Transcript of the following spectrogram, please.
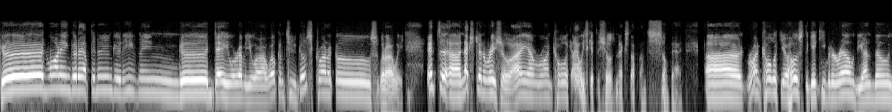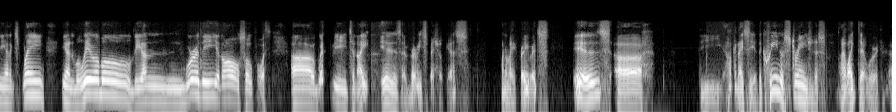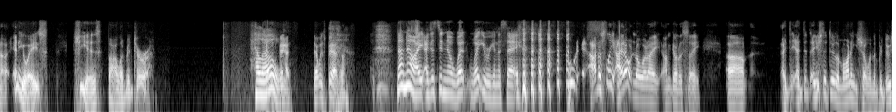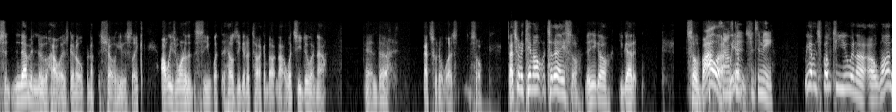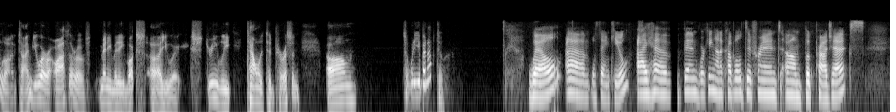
Good morning, good afternoon, good evening, good day, wherever you are. Welcome to Ghost Chronicles. What are we? It's uh, Next Generation. I am Ron Kolek. I always get the shows mixed up. I'm so bad. Uh, Ron Kolek, your host, the gatekeeper of the realm, the unknown, the unexplained, the unbelievable, the unworthy, and all so forth. Uh, with me tonight is a very special guest, one of my favorites is uh, the how can I say it? The Queen of Strangeness. I like that word. Uh, anyways, she is Varla Ventura. Hello. That was bad. That was bad, huh? no, no, I, I just didn't know what what you were gonna say. Honestly, I don't know what I I'm gonna say. Um, I, I, did, I used to do the morning show, and the producer never knew how I was going to open up the show. He was like, always wanted to see what the hell's he going to talk about now? What's he doing now? And uh, that's what it was. So that's what it came out with today. So there you go. You got it. So Varla, Sounds we good haven't to me. we haven't spoke to you in a, a long, long time. You are an author of many, many books. Uh, you are extremely talented person. Um, so what have you been up to? Well, um, well, thank you. I have been working on a couple different um, book projects,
